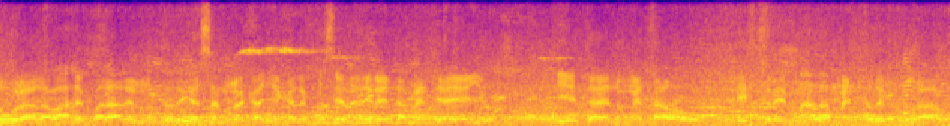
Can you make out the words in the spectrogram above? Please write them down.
La va a reparar en los días. Es una calle que le concierne directamente a ellos y está en un estado extremadamente deplorable.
